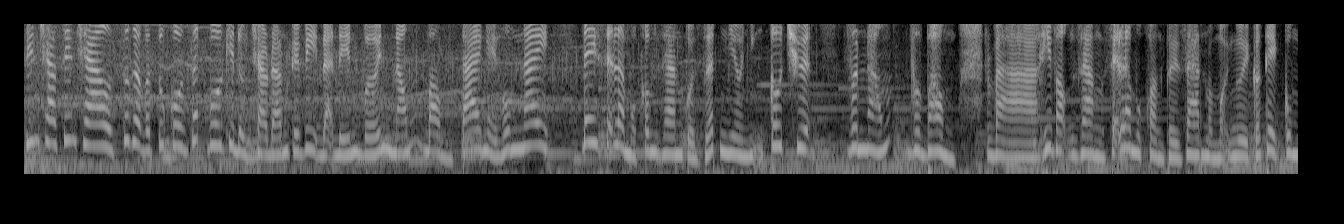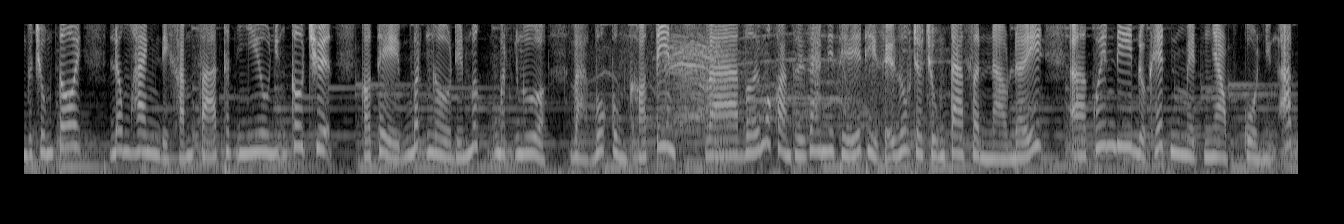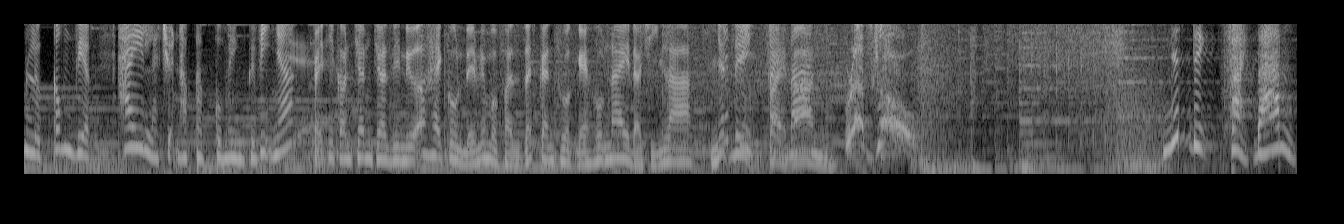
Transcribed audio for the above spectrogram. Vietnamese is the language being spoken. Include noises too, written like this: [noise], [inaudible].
Xin chào xin chào, Sugar và Tuko rất vui khi được chào đón quý vị đã đến với Nóng Bỏng Tai ngày hôm nay. Đây sẽ là một không gian của rất nhiều những câu chuyện vừa nóng vừa bỏng và hy vọng rằng sẽ là một khoảng thời gian mà mọi người có thể cùng với chúng tôi đồng hành để khám phá thật nhiều những câu chuyện có thể bất ngờ đến mức bật ngửa và vô cùng khó tin. Và với một khoảng thời gian như thế thì sẽ giúp cho chúng ta phần nào đấy à, quên đi được hết mệt nhọc của những áp lực công việc hay là chuyện học tập của mình quý vị nhé. Vậy thì còn chân chờ gì nữa hãy cùng đến với một phần rất quen thuộc ngày hôm nay đó chính là Nhất định phải bàn. Nhất định phải ban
